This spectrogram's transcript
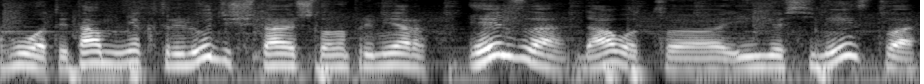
Вот, и там некоторые люди считают, что, например, Эльза, да, вот, э, и ее семейство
